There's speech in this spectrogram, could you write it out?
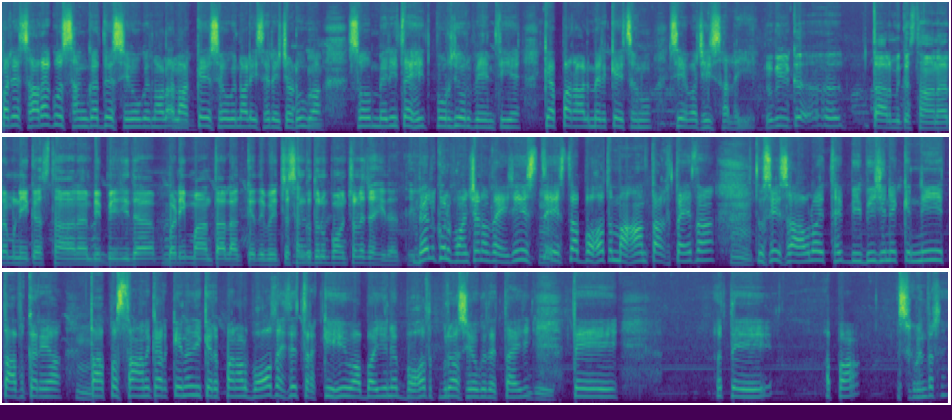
ਪਰ ਇਹ ਸਾਰਾ ਕੁਝ ਸੰਗਤ ਦੇ ਸਹਿਯੋਗ ਨਾਲ ਇਲਾਕੇ ਦੇ ਸਹਿਯੋਗ ਨਾਲ ਹੀ ਸਿਰੇ ਚੜੂਗਾ। ਸੋ ਮੇਰੀ ਤਾਂ ਇਹੀ ਪੁਰਜੋਰ ਬੇਨਤੀ ਹੈ ਕਿ ਆਪਾਂ ਰਲ ਮਿਲ ਕੇ ਇਸ ਨੂੰ ਸੇਵਾ 'ਚ ਹਿੱਸਾ ਲਈਏ। ਕਿਉਂਕਿ ਇੱਕ ਅ, ਧਾਰਮਿਕ ਸਥਾਨ ਹੈ ਰਮਣੀਕ ਸਥਾਨ ਹੈ ਬੀਬੀ ਜੀ ਦਾ ਬੜੀ ਮਾਨਤਾ ਇਲਾਕੇ ਦੇ ਵਿੱਚ ਸੰਗਤ ਨੂੰ ਪਹੁੰਚਣਾ ਚਾਹੀਦਾ ਇੱਥੇ। ਬਿਲਕੁਲ ਪਹੁੰਚਣਾ ਤਾਂ ਹੈ ਜੀ। ਇਸ ਇਸ ਦਾ ਬਹੁਤ ਮਹਾਨ ਤਖਤ ਹੈ ਇਹ ਤਾਂ। ਤੁਸੀਂ ਹਿਸਾਬ ਲਓ ਇੱਥੇ ਬੀਬੀ ਜੀ ਨੇ ਕਿੰਨੀ ਤਪ ਕਰਿਆ। ਤਪ ਸਥਾਨ ਕਰਕੇ ਇਹਨਾਂ ਦੀ ਕਿਰਪਾ ਨਾਲ ਬਹੁਤ ਇੱਥੇ ਤਰੱਕੀ ਹੋਈ। ਬਾਬਾ ਜੀ ਨੇ ਬਹੁਤ ਪੂਰਾ ਸਹਿਯੋਗ ਦਿੱਤਾ ਹੈ ਜੀ। ਤੇ ਅਤੇ ਆਪਾਂ ਸੁਖਵਿੰਦਰ ਸਿੰਘ?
